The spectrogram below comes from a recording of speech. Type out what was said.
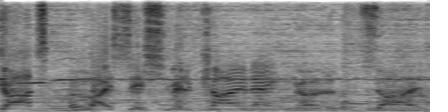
Gott weiß, ich will kein Engel sein.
